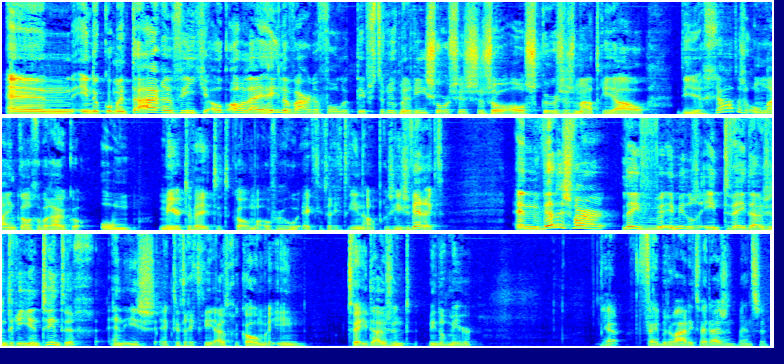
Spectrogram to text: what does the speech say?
En in de commentaren vind je ook allerlei hele waardevolle tips terug met resources. Zoals cursusmateriaal die je gratis online kan gebruiken om meer te weten te komen over hoe Active Directory nou precies werkt. En weliswaar leven we inmiddels in 2023 en is Active Directory uitgekomen in 2000, min of meer. Ja, februari 2000 mensen.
